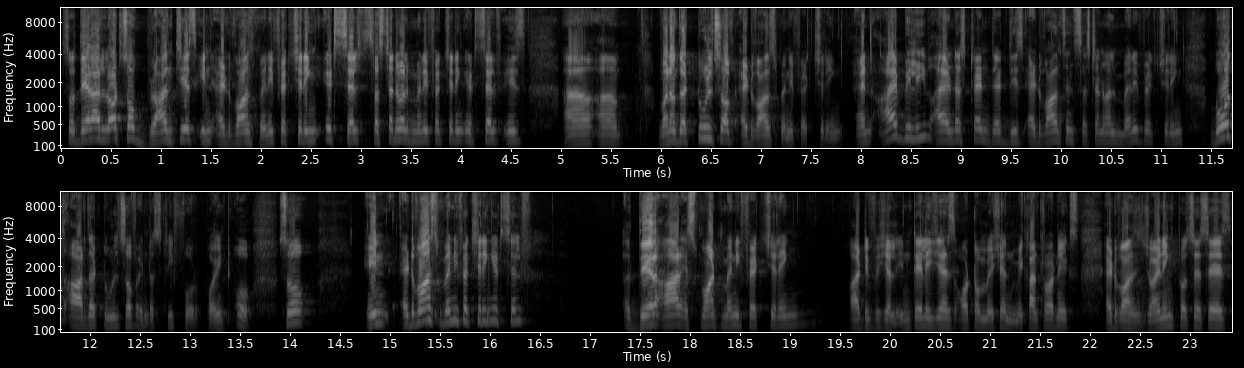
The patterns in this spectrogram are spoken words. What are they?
So there are lots of branches in advanced manufacturing itself. Sustainable manufacturing itself is uh, uh, one of the tools of advanced manufacturing. And I believe, I understand that this advanced and sustainable manufacturing, both are the tools of Industry 4.0. So in advanced manufacturing itself, uh, there are smart manufacturing, artificial intelligence, automation, mechatronics, advanced joining processes,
